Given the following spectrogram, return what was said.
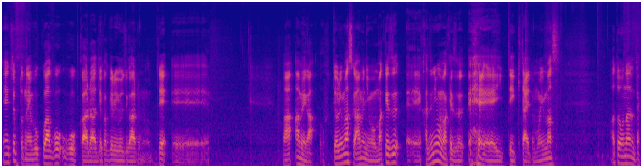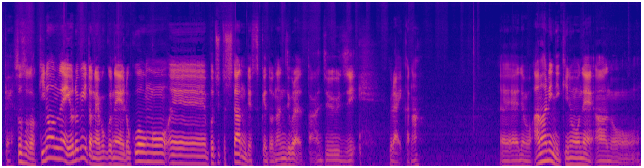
えー、ちょっとね、僕は午後から出かける用事があるので、えー、まあ、雨が降っておりますが、雨にも負けず、え、風にも負けず、えー、行っていきたいと思います。あと、なんだっけ？そうそうそう。昨日ね、夜ビートね、僕ね、録音を、えー、ポチッとしたんですけど、何時ぐらいだったかな ?10 時ぐらいかな。えー、でも、あまりに昨日ね、あの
